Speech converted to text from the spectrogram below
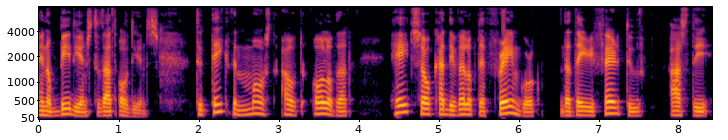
and obedience to that audience. To take the most out all of that, HSOC had developed a framework that they referred to as the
